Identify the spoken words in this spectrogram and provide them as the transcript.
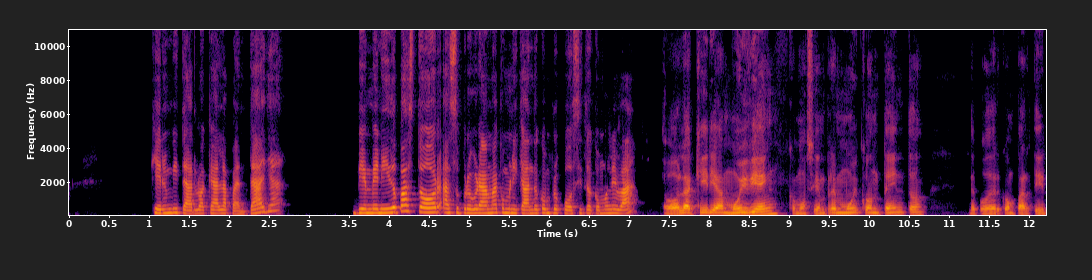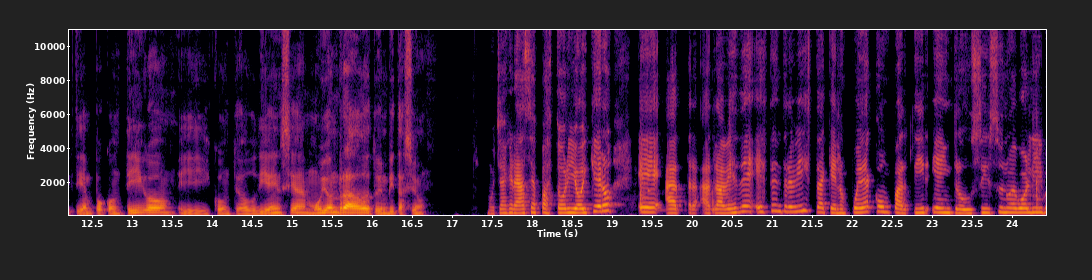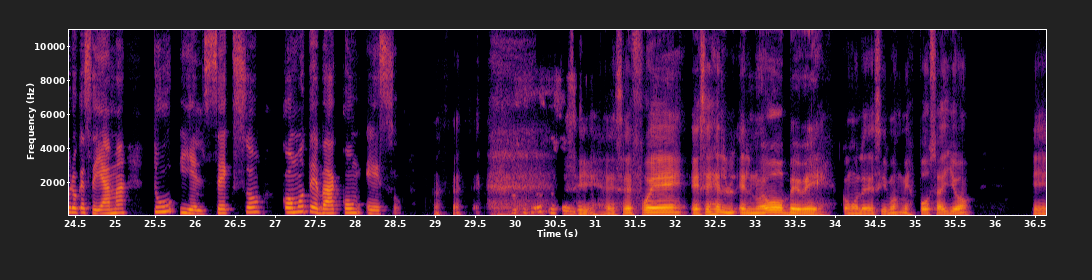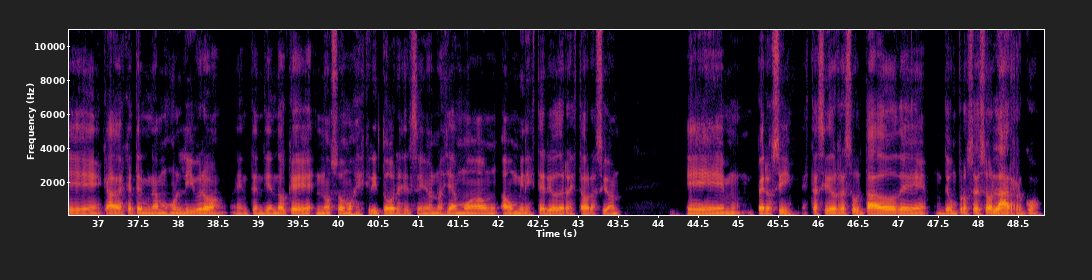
Quiero invitarlo acá a la pantalla. Bienvenido, pastor, a su programa Comunicando con propósito. ¿Cómo le va? Hola, Kiria. Muy bien. Como siempre, muy contento de poder compartir tiempo contigo y con tu audiencia. Muy honrado de tu invitación. Muchas gracias, Pastor. Y hoy quiero, eh, a, través de esta entrevista, que nos pueda compartir e introducir su nuevo libro que se llama Tú y el sexo. ¿Cómo te va con eso? Sí, ese fue, ese es el, nuevo bebé, como le decimos mi esposa y yo. Eh, cada vez que terminamos un libro, entendiendo que no somos escritores, el Señor nos llamó a un, a un ministerio de restauración Em, pero sí, este ha sido el resultado de, un proceso largo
